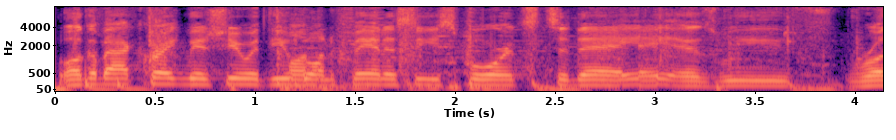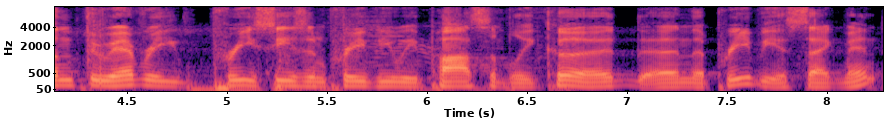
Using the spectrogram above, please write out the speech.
Welcome back, Craig Mish here with you on Fantasy Sports today. As we've run through every preseason preview we possibly could in the previous segment,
